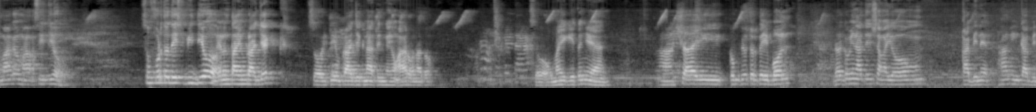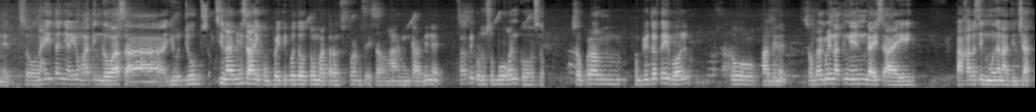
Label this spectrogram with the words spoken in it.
umaga mga kasityo. So for today's video, meron tayong project. So ito yung project natin ngayong araw na to. So kung makikita nyo yan, ah, siya ay computer table. Gagawin natin siya ngayong cabinet, hanging cabinet. So nakita niya yung ating gawa sa YouTube. So, sinabi niya sa akin kung pwede ko daw itong matransform sa isang hanging cabinet. Sabi ko, susubukan ko. So, so from computer table to cabinet. So ang gagawin natin ngayon guys ay kakalasin muna natin siya.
